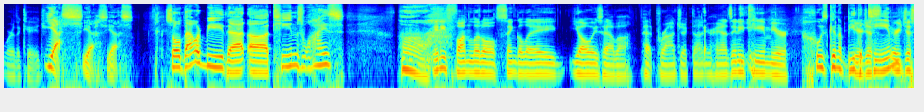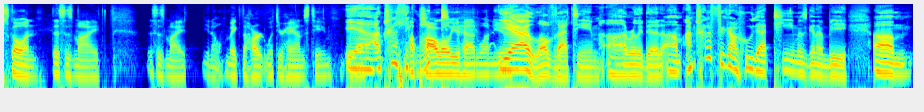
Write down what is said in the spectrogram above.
wear the cage. Yes, yes, yes. So that would be that. Uh, teams wise, any fun little single A? You always have a pet project on your hands. Any team you're who's going to be the just, team? You're just going. This is my. This is my you know, make the heart with your hands team. Yeah, I'm trying to think. Apollo, what? you had one year. Yeah, I love that team. Uh, I really did. Um, I'm trying to figure out who that team is going to be. Um,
